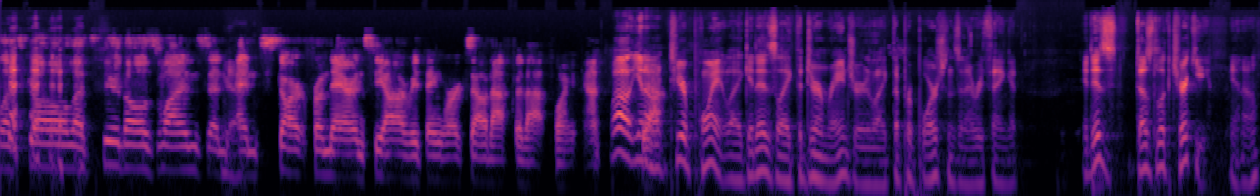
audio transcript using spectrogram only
Let's go. Let's do those ones and Yeah. and start from there and see how everything works out after that point, man. Well, you know, to your point, like it is like the Durham Ranger, like the proportions and everything. It it is does look tricky, you know.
